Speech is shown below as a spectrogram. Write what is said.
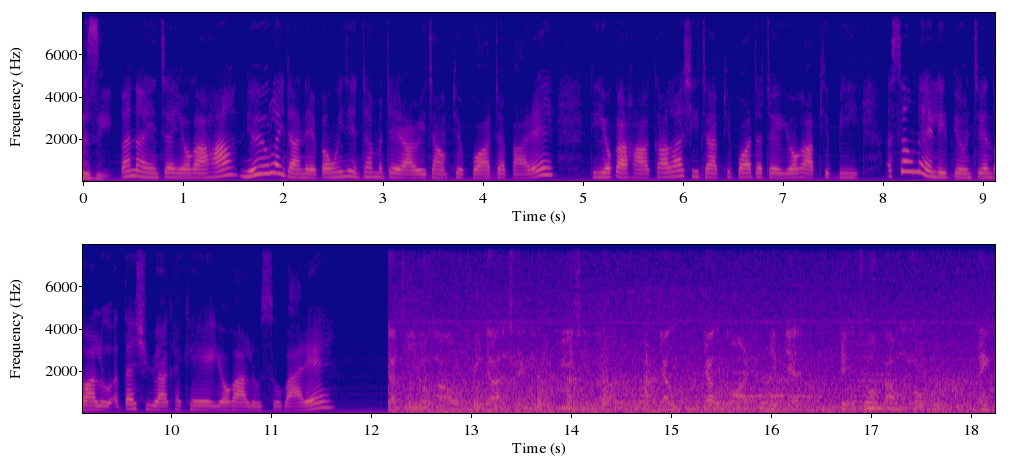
disease. ပန်းနိုင်ကျက်ယောဂဟာမျိုးရိုးလိုက်တာနဲ့ပတ်ဝန်းကျင်ဓာတ်မတည့်တာတွေကြောင့်ဖြစ်ပွားတတ်ပါတယ်။ဒီယောဂဟာကာလရှည်ကြာဖြစ်ပွားတတ်တဲ့ယောဂဖြစ်ပြီးအဆုတ်နဲ့လေပြွန်ကျင်းသွားလို့အသက်ရှူရခက်ခဲတဲ့ယောဂလို့ဆိုပါတယ်။ ဒီယောဂကိုအဓိကအချက်အနေနဲ့ပြီးချင်တာတော့ပျောက်ပျောက်သွားတယ်အမြင့်ပြတ်တဲ့ယောဂမဟုတ်ဘူးအဲ့ဒီက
